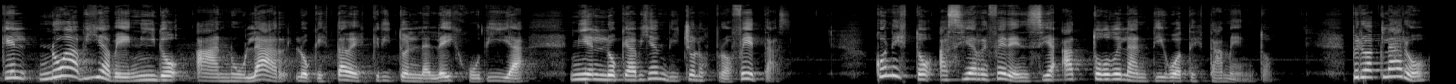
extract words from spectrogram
que él no había venido a anular lo que estaba escrito en la ley judía ni en lo que habían dicho los profetas con esto hacía referencia a todo el Antiguo Testamento. Pero aclaró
